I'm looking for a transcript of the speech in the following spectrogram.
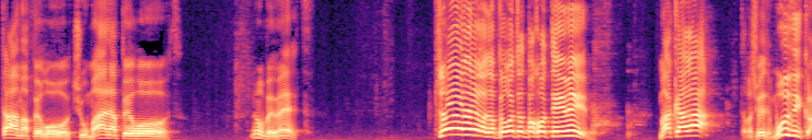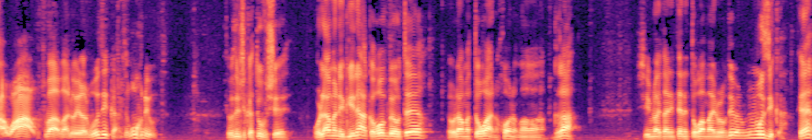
טעם הפירות, שומן הפירות. נו, באמת. בסדר, אז הפירות קצת פחות טעימים. מה קרה? אתה משווה את זה, מוזיקה, וואו, תשמע, מה, לא יהיה לנו מוזיקה? זה רוחניות. אתם יודעים שכתוב שעולם הנגינה הקרוב ביותר לעולם התורה, נכון? אמר הגר"א. שאם לא הייתה ניתנת תורה, מה היינו לומדים? היינו לומדים מוזיקה, כן?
